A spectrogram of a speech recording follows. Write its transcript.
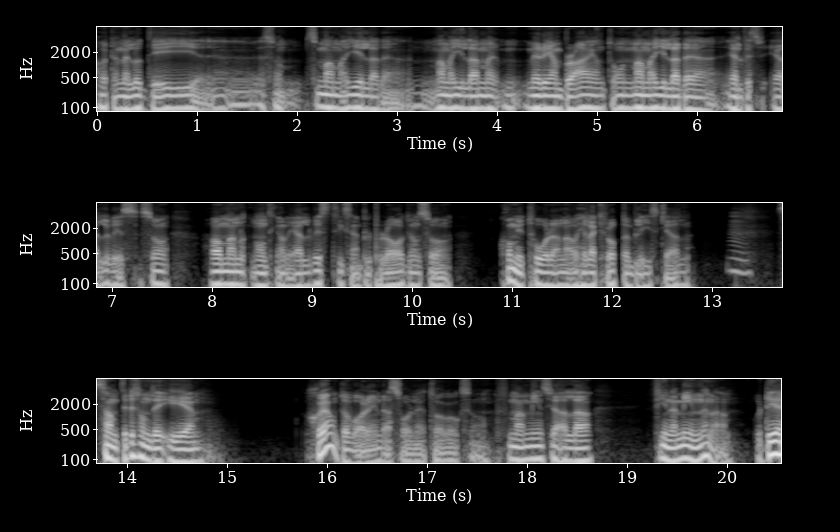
hört en melodi eh, som, som mamma gillade, mamma gillade Miriam Bryant och mamma gillade Elvis, Elvis, så hör man någonting av Elvis till exempel på radion så kommer ju tårarna och hela kroppen blir iskall. Mm. Samtidigt som det är skönt att vara i den där sorgen ett tag också, för man minns ju alla fina minnena. Och det,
